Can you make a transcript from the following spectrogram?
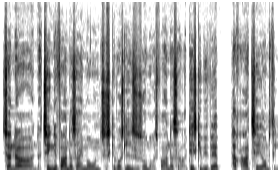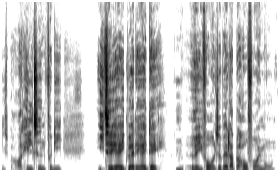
Så når, når tingene forandrer sig i morgen, så skal vores ledelsesrum også forandre sig, og det skal vi være parat til, omstillingsparat hele tiden, fordi IT er ikke, hvad det er i dag, mm. øh, i forhold til, hvad der er behov for i morgen.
